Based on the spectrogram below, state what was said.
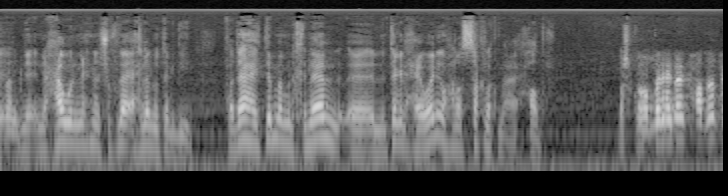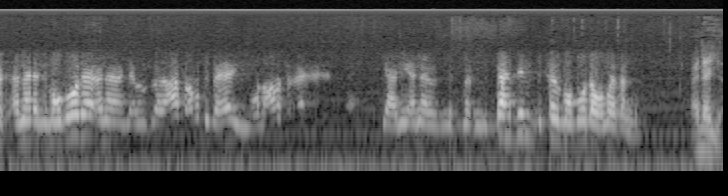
أيوة نحاول إن إحنا نشوف لها إحلال وتجديد. فده هيتم من خلال آه، الإنتاج الحيواني وهنسق لك معاه. حاضر. بشكرك. ربنا يبارك في حضرتك. أنا الموضوع ده أنا لا عارف اراضي بهايم ولا عارف يعني أنا مت- متبهدل بسبب الموضوع ده والله يا فندم. عينيا.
